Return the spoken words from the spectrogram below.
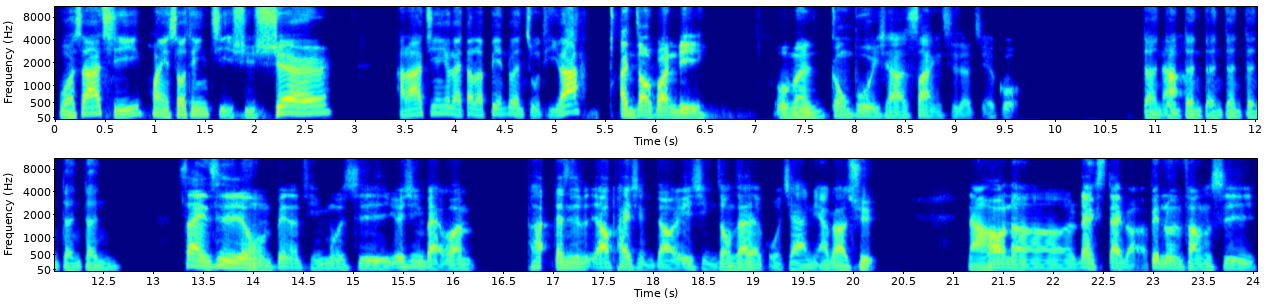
我是阿奇，欢迎收听继续 share。好啦，今天又来到了辩论主题啦。按照惯例，我们公布一下上一次的结果。噔噔噔噔噔噔噔噔，上一次我们辩的题目是月薪百万派，但是要派遣到疫情重灾的国家，你要不要去？然后呢，Lex 代表辩论方是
